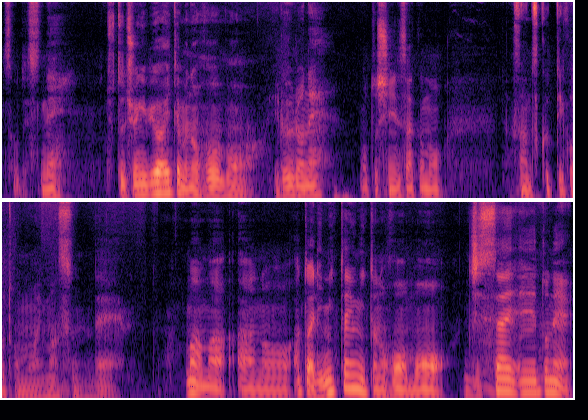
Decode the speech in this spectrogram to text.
そうですね。ちょっと中二病アイテムの方もいろいろねもっと新作もたくさん作っていこうと思いますんで。まあまああのあとはリミッターユニットの方も実際えっ、ー、とね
